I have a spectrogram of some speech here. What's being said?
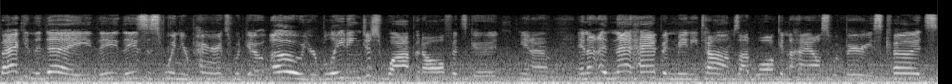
back in the day, this is when your parents would go, "Oh, you're bleeding, just wipe it off. It's good," you know. And and that happened many times. I'd walk in the house with various cuts,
